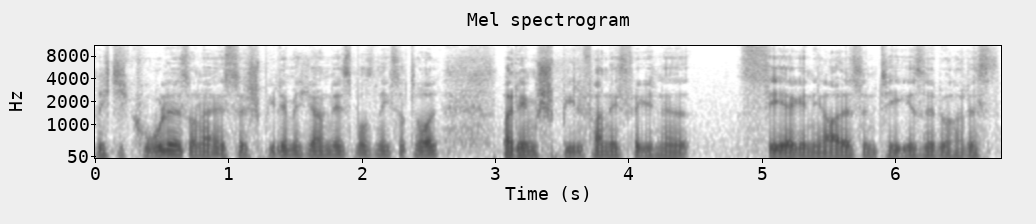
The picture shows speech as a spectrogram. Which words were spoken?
richtig cool ist und dann ist der Spielemechanismus nicht so toll. Bei dem Spiel fand ich es wirklich eine sehr geniale Synthese. Du hattest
